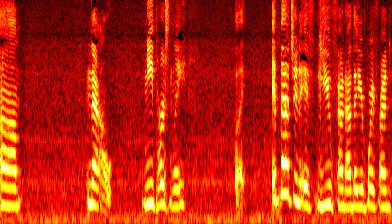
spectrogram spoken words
Um, now, me personally, like, imagine if you found out that your boyfriend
